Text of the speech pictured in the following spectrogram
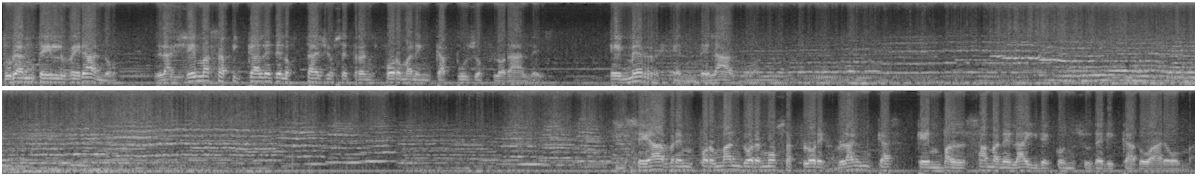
Durante el verano, las yemas apicales de los tallos se transforman en capullos florales, emergen del agua. Se abren formando hermosas flores blancas que embalsaman el aire con su delicado aroma.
